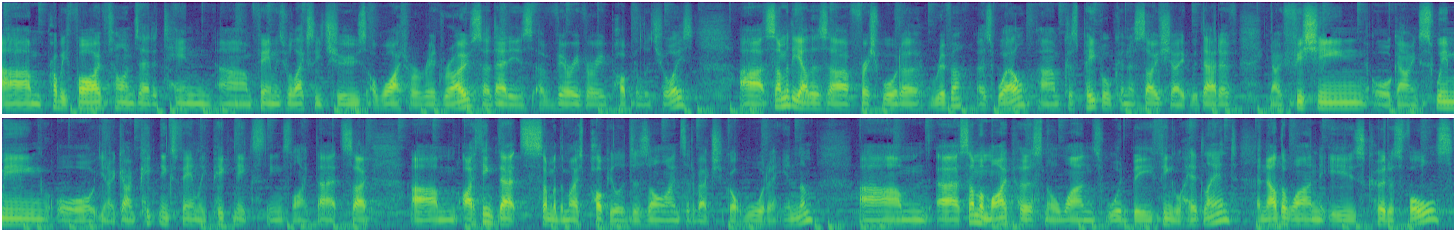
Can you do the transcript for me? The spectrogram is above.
Um, probably five times out of ten um, families will actually choose a white or a red rose, so that is a very very popular choice. Uh, some of the others are freshwater river as well, because um, people can associate with that of you know fishing or going swimming or you know going picnics, family picnics, things like that. So um, I think that's some of the most popular designs that have actually got water in them. Um, uh, some of my personal ones would be Fingal Headland. Another one is Curtis Falls.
